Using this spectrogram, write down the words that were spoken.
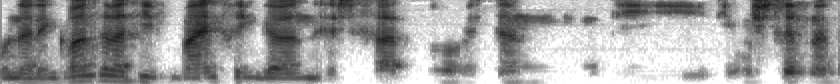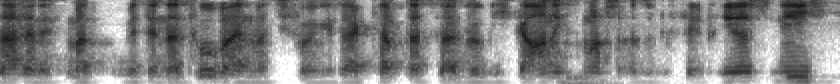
unter den konservativen Weintrinkern ist gerade so ein bisschen die, die umstrittene Sache, das mit den Naturweinen, was ich vorhin gesagt habe, dass du halt wirklich gar nichts machst, also du filtrierst nicht,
